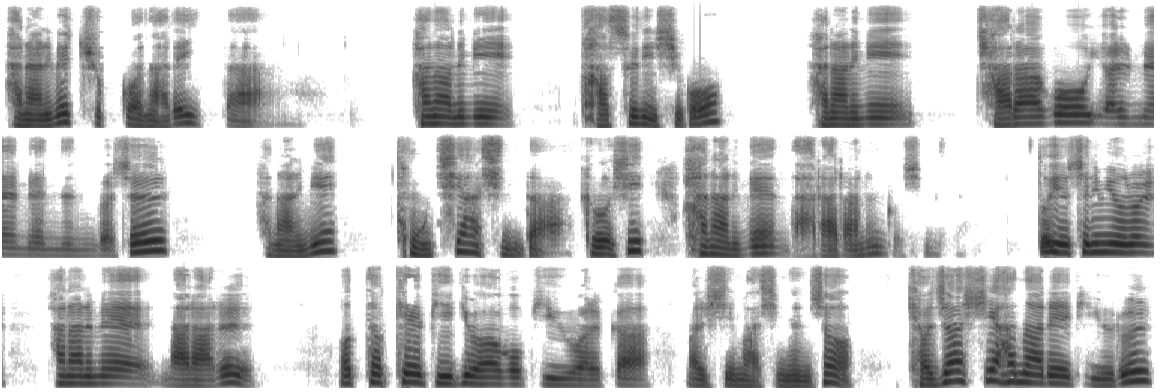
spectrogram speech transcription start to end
하나님의 주권 아래 있다. 하나님이 다스리시고 하나님이 자라고 열매 맺는 것을 하나님이 통치하신다. 그것이 하나님의 나라라는 것입니다. 또 예수님이 오늘 하나님의 나라를 어떻게 비교하고 비유할까 말씀하시면서 겨자씨 하나의 비유를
